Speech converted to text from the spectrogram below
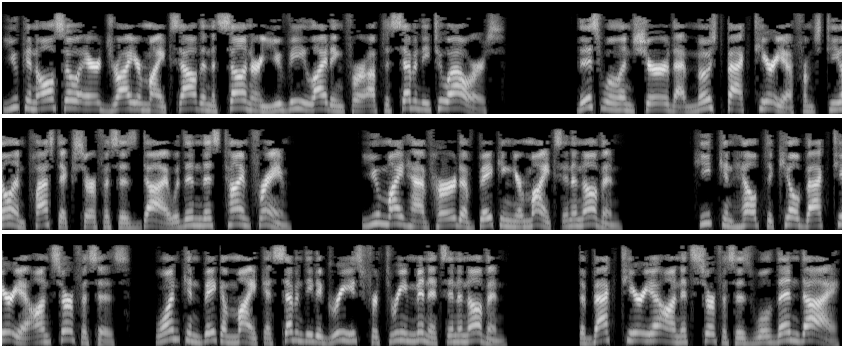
You can also air dry your mics out in the sun or UV lighting for up to 72 hours. This will ensure that most bacteria from steel and plastic surfaces die within this time frame. You might have heard of baking your mics in an oven. Heat can help to kill bacteria on surfaces. One can bake a mic at 70 degrees for 3 minutes in an oven. The bacteria on its surfaces will then die.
